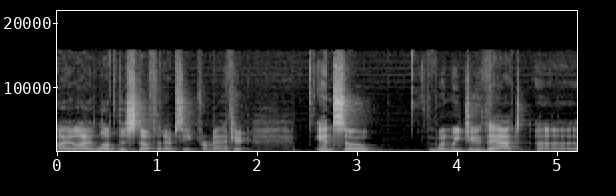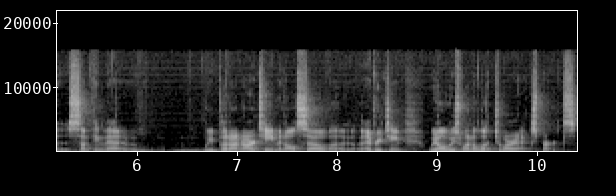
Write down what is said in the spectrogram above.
I, I, I, love this stuff that i'm seeing for magic. And so when we do that uh, something that we put on our team and also uh, every team we always want to look to our experts.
